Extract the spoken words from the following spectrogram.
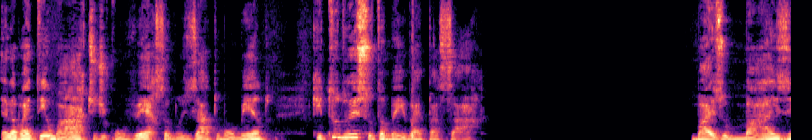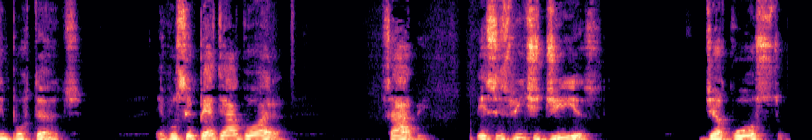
Ela vai ter uma arte de conversa no exato momento que tudo isso também vai passar. Mas o mais importante é você pegar agora, sabe, esses 20 dias de agosto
